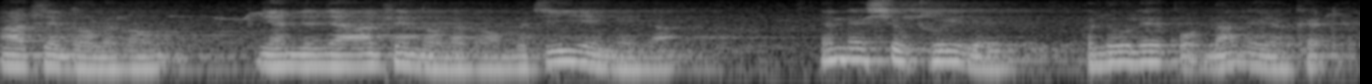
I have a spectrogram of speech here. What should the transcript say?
အားဖြင့်တော်လည်းကောင်းဉာဏ်ပညာအားဖြင့်တော်လည်းကောင်းမကြည့်ရင်ငယ်ကနည်းနည်းရှုပ်ထွေးတယ် ဘလို့လဲပေါ့နားလည်ရခက်တယ်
